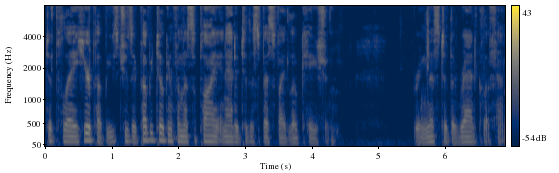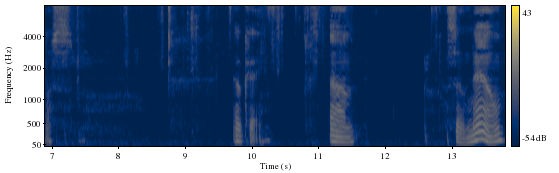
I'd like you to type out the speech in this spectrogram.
to play Here Puppies, choose a puppy token from the supply and add it to the specified location. Bring this to the Radcliffe house. Okay. Um, so now,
